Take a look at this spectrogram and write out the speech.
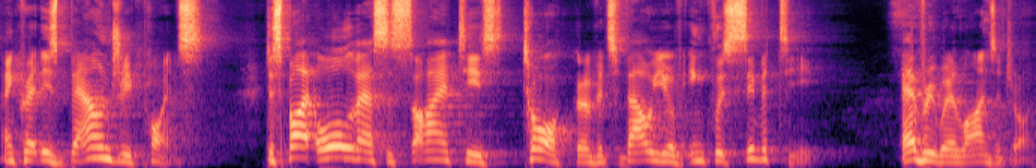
and create these boundary points, despite all of our society's talk of its value of inclusivity, everywhere lines are drawn.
